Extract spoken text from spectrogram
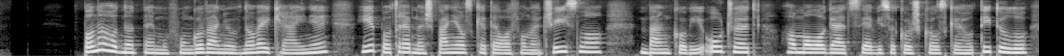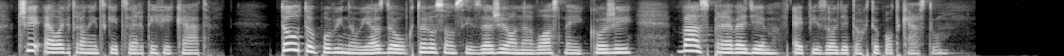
Plnohodnotnému fungovaniu v novej krajine je potrebné španielské telefónne číslo, bankový účet, homologácia vysokoškolského titulu či elektronický certifikát. Touto povinnou jazdou, ktorú som si zažila na vlastnej koži, vás prevediem v epizóde tohto podcastu.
